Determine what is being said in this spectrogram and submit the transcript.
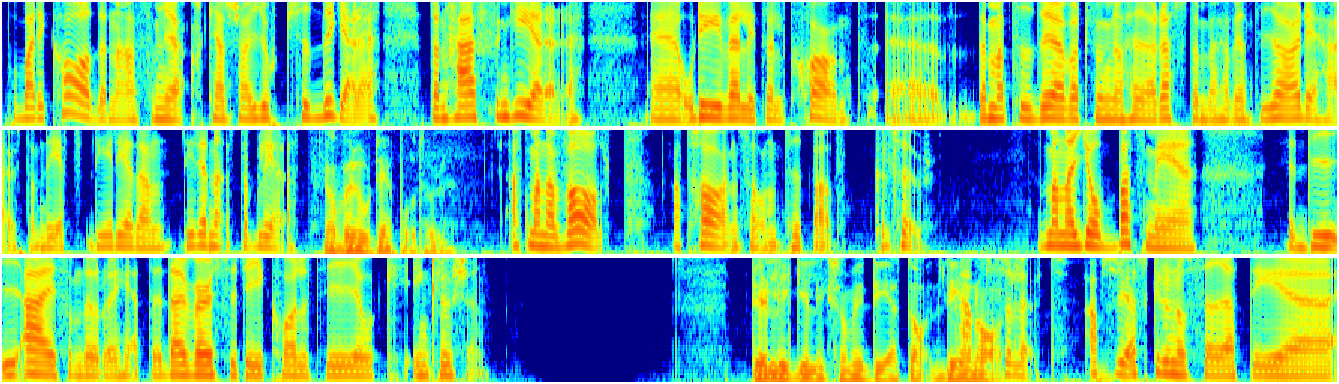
på barrikaderna som jag kanske har gjort tidigare. Utan här fungerar det. Eh, och det är väldigt, väldigt skönt. Eh, där man tidigare varit tvungen att höja rösten behöver jag inte göra det här utan det, det, är, redan, det är redan etablerat. Vad beror det på tror du? Att man har valt att ha en sån typ av kultur. Att man har jobbat med DEI som det då heter, Diversity, Equality och Inclusion. Det ligger liksom i DNA? Absolut. Absolut. Jag skulle nog säga att det är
